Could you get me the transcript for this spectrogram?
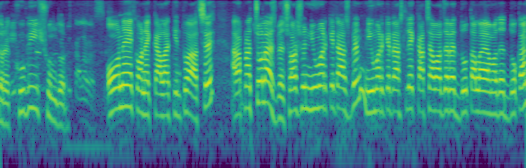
ভিতরে খুবই সুন্দর। অনেক অনেক কালার কিন্তু আছে। আর আপনার চলে আসবেন সরাসরি নিউ মার্কেটে আসবেন। নিউ মার্কেটে আসলে কাঁচা বাজারের দোতলায় আমাদের দোকান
